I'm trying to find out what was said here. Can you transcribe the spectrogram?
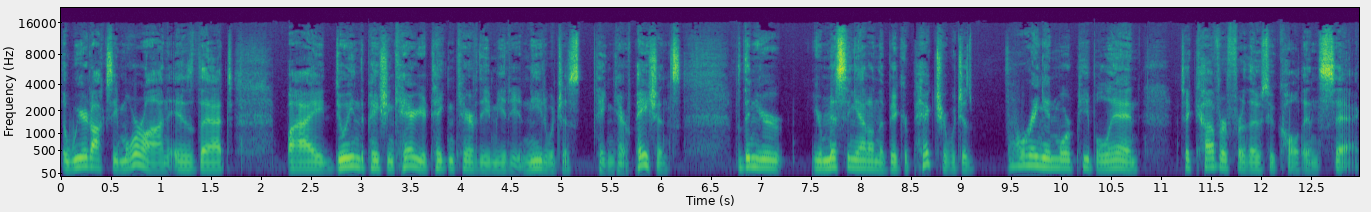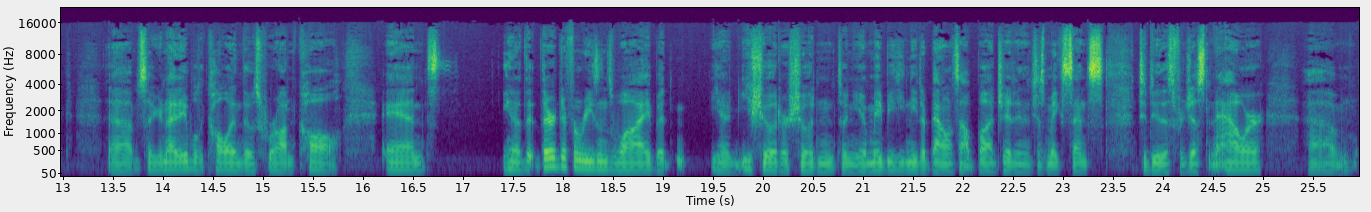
the weird oxymoron is that by doing the patient care, you're taking care of the immediate need, which is taking care of patients, but then you're you're missing out on the bigger picture, which is bringing more people in to cover for those who called in sick. Uh, so you're not able to call in those who are on call. And, you know, th- there are different reasons why, but you know you should or shouldn't and you know maybe you need to balance out budget and it just makes sense to do this for just an hour um,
